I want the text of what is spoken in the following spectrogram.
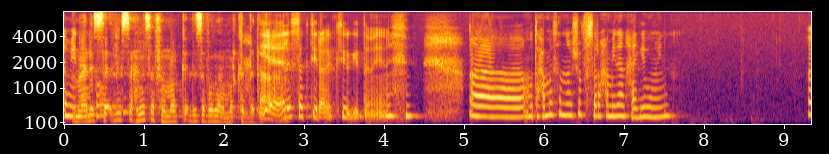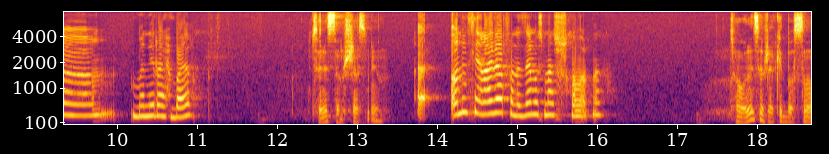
ما لسه لسه إحنا لسه في ال market لسه فاضل على ال market يا بتاع لسه كتير كتير جدا يعني. آه متحمسة إن أنا أشوف الصراحه ميلان هيجيبوا مين آه ماني رايح بايرن. بس لسه مش رسمي. honestly أنا عايزة أعرف أنا إزاي ما سمعتش الخبر ده. هو لسه مش أكيد بس أنا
